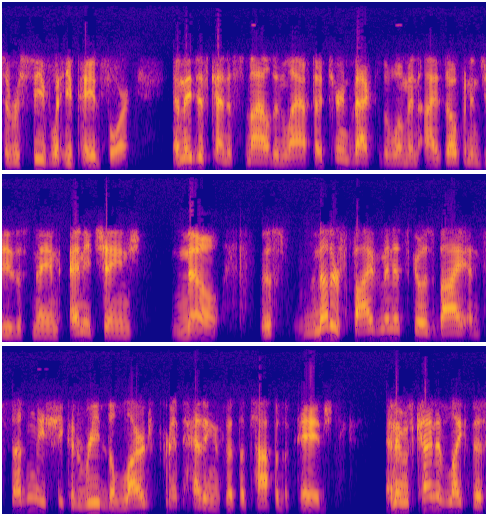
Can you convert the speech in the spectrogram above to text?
to receive what he paid for? And they just kind of smiled and laughed. I turned back to the woman, eyes open in Jesus' name. Any change? No. This another five minutes goes by, and suddenly she could read the large print headings at the top of the page. And it was kind of like this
